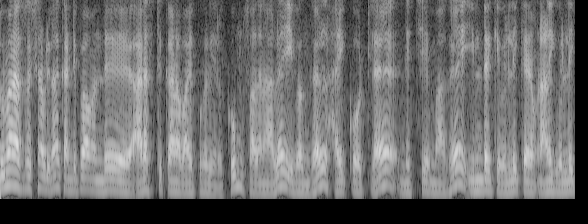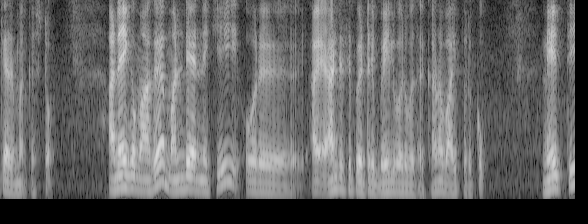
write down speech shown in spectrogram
விமன் ஹராஸ்மெண்ட் செக்ஷன் அப்படின்னா கண்டிப்பாக வந்து அரெஸ்ட்டுக்கான வாய்ப்புகள் இருக்கும். ஸோ அதனால் இவங்கள் ஹைகோர்ட்டில் நிச்சயமாக இன்றைக்கு வெள்ளிக்கிழமை நாளைக்கு வெள்ளிக்கிழமை கஷ்டம். அநேகமாக மண்டே அன்னைக்கு ஒரு ஆன்டிசிபேட்டரி பெயில் வருவதற்கான வாய்ப்பு இருக்கும். நேத்தி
